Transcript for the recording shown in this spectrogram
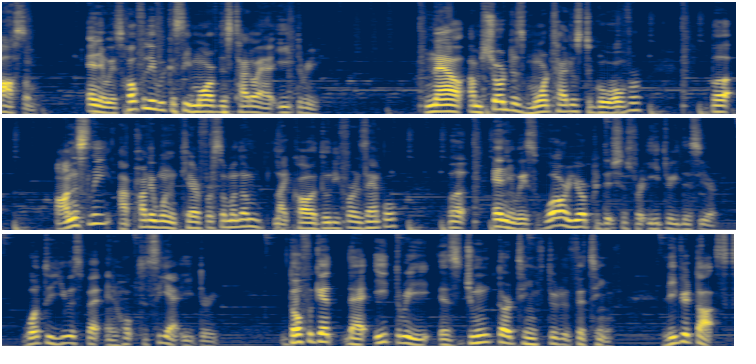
awesome. Anyways, hopefully we can see more of this title at E3. Now, I'm sure there's more titles to go over, but honestly, I probably wouldn't care for some of them, like Call of Duty for example. But anyways, what are your predictions for E3 this year? What do you expect and hope to see at E3? Don't forget that E3 is June 13th through the 15th. Leave your thoughts,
